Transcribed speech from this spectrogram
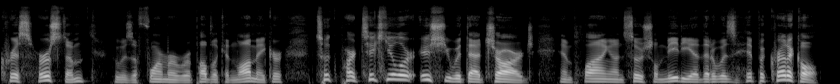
Chris Herstam, who is a former Republican lawmaker, took particular issue with that charge, implying on social media that it was hypocritical.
